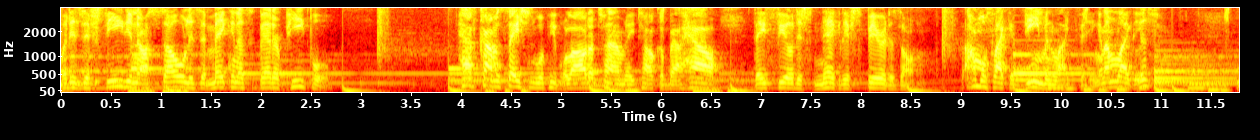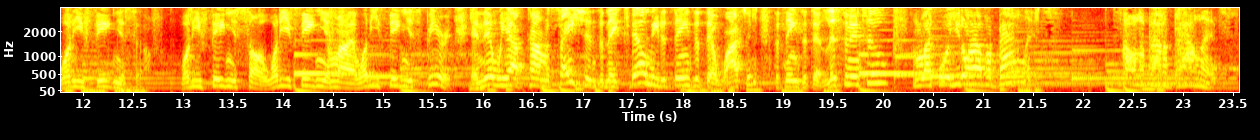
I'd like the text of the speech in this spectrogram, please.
But is it feeding our soul? Is it making us better people? Have conversations with people all the time. And they talk about how they feel this negative spirit is on them. Almost like a demon-like thing. And I'm like, listen, what are you feeding yourself? What are you feeding your soul? What are you feeding your mind? What are you feeding your spirit? And then we have conversations and they tell me the things that they're watching, the things that they're listening to. I'm like, well, you don't have a balance. It's all about a balance.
